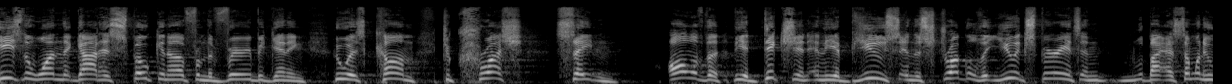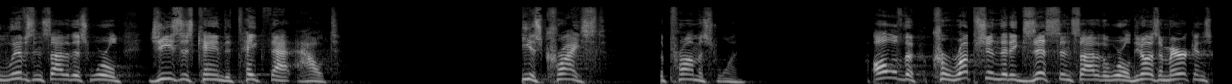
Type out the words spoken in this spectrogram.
He's the one that God has spoken of from the very beginning, who has come to crush Satan. All of the, the addiction and the abuse and the struggle that you experience and by, as someone who lives inside of this world, Jesus came to take that out. He is Christ, the promised one. All of the corruption that exists inside of the world. You know, as Americans,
